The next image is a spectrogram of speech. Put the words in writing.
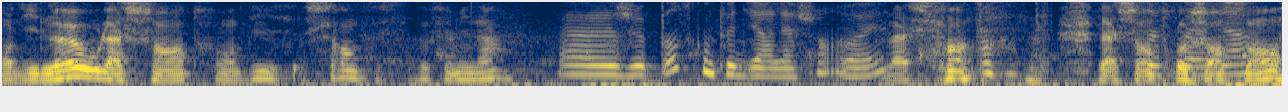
on dit le ou la chantre? On dit chante, c'est au féminin? Euh, Je pense qu'on peut dire la chantre, La chantre, la chantre aux chansons.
